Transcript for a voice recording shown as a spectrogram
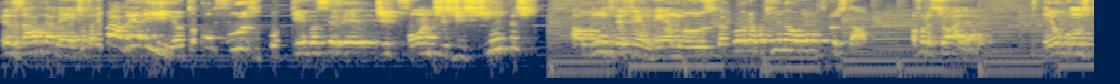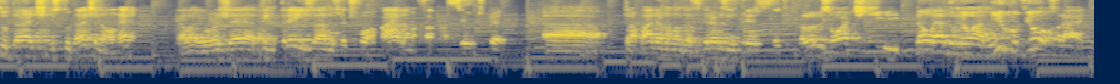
Exatamente. Eu falei, Bárbara, e aí? Eu tô confuso, porque você vê de fontes distintas, alguns defendendo o uso da cloroquina, outros não. Eu falei assim, olha, eu, como estudante, estudante não, né? Ela hoje é, tem três anos já de formada, uma farmacêutica, ah, trabalha numa das grandes empresas aqui de Belo Horizonte, que não é do meu amigo, viu, Frade?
